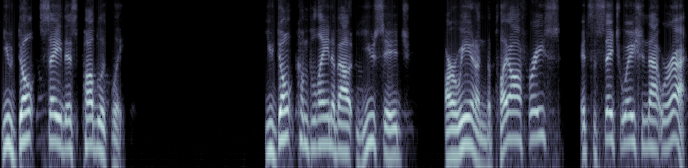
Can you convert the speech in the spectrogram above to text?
you don't say this publicly. You don't complain about usage. Are we in the playoff race? It's the situation that we're at.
